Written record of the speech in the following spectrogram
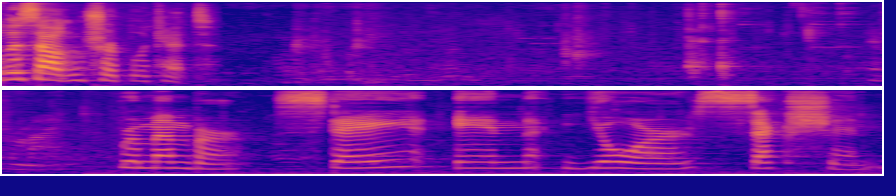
Fill this out in triplicate. Never mind. Remember, stay in your section.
